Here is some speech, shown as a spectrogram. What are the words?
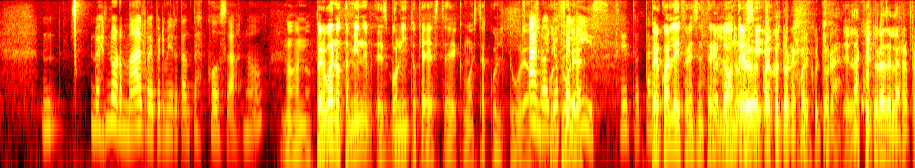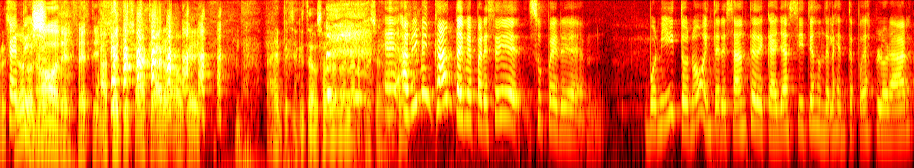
no es normal reprimir tantas cosas, ¿no? No, no. Pero bueno, también es bonito que haya este, como esta cultura. Ah, no, yo feliz. Sí, total. Pero ¿cuál es la diferencia entre ¿Cuál, Londres cultura, y... ¿Cuál cultura? ¿Cuál cultura? Del- ¿La cultura de la represión o no? No, del fetish. Ah, fetish. Ah, claro. ah, Ok. Ay, pensé que estabas hablando de la represión. Eh, a mí me encanta y me parece súper eh, bonito, ¿no? Interesante de que haya sitios donde la gente pueda explorar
